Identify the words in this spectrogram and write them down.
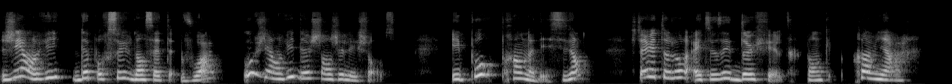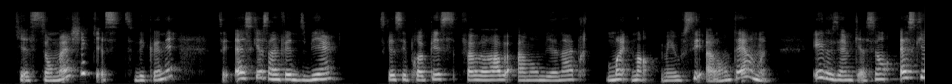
j'ai envie de poursuivre dans cette voie ou j'ai envie de changer les choses? Et pour prendre la décision, je t'invite toujours à utiliser deux filtres. Donc, première question magique, si tu les connais, c'est est-ce que ça me fait du bien? Est-ce que c'est propice, favorable à mon bien-être maintenant, mais aussi à long terme? Et deuxième question, est-ce que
